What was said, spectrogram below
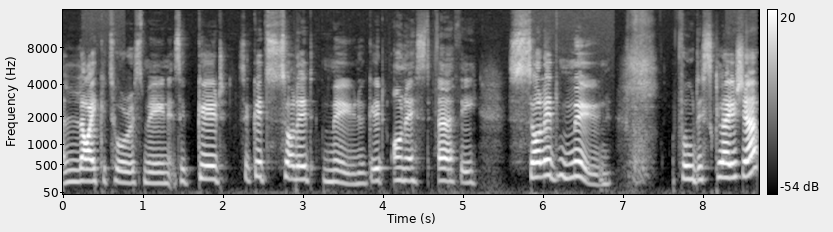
I like a Taurus moon. It's a good, it's a good solid moon, a good, honest, earthy, solid moon. Full disclosure,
